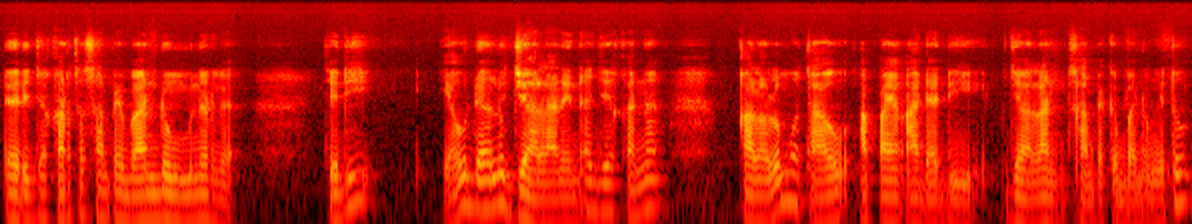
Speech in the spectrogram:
dari Jakarta sampai Bandung bener gak jadi ya udah lu jalanin aja karena kalau lu mau tahu apa yang ada di jalan sampai ke Bandung itu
